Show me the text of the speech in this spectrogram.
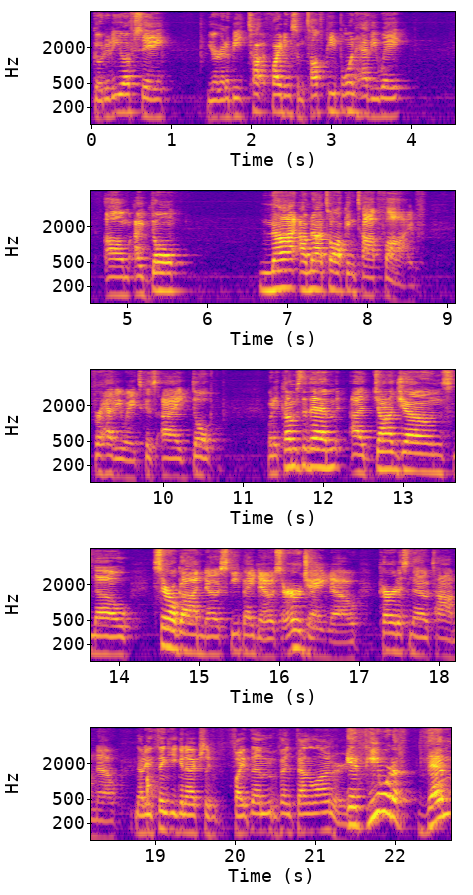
go to the UFC. You're going to be t- fighting some tough people in heavyweight. Um, I don't, not, I'm not talking top five for heavyweights because I don't. When it comes to them, uh, Jon Jones, no. Ciryl Gane, no. Stipe, no. Sergey, no. Curtis, no. Tom, no. Now, do you think he can actually fight them down the line, or If he were to them,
